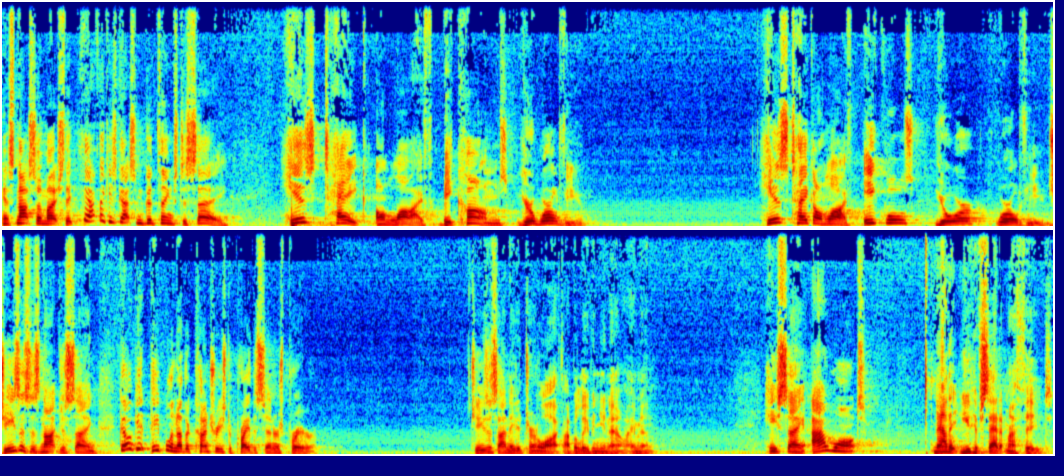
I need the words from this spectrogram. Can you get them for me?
And it's not so much that, yeah, I think he's got some good things to say. His take on life becomes your worldview. His take on life equals your worldview. Jesus is not just saying, go get people in other countries to pray the sinner's prayer. Jesus, I need eternal life. I believe in you now. Amen. He's saying, I want, now that you have sat at my feet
